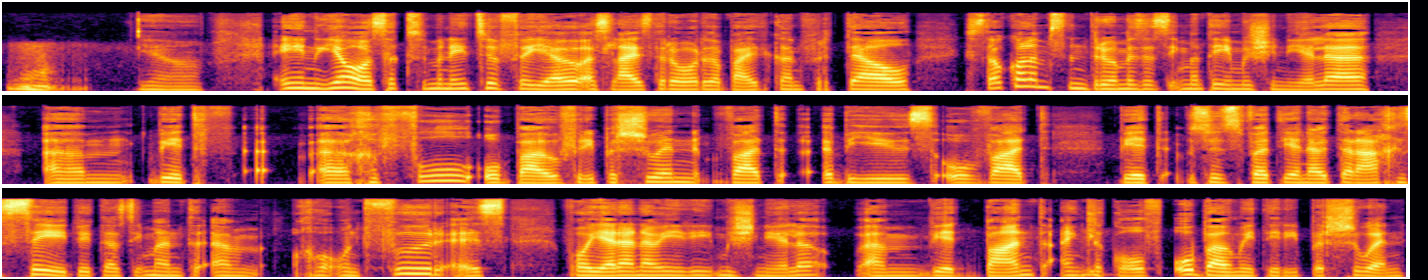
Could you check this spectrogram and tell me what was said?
Ja. Ja. En ja, as ek sommer net so vir jou as luisteraar daar buite kan vertel, Stockholm syndroom is as iemand 'n emosionele ehm um, weet 'n uh, gevoel opbou vir die persoon wat abuse of wat weet soos wat jy nou tereg gesê het, weet as iemand ehm um, geontvoer is, waar jy dan nou hierdie emosionele ehm um, weet band eintlik half opbou met hierdie persoon.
